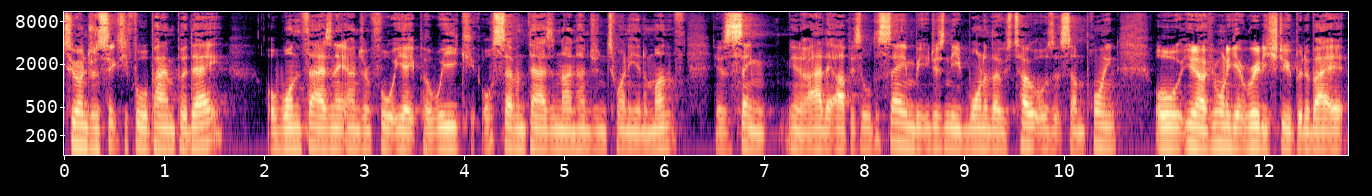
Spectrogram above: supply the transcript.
£264 per day, or 1,848 per week, or 7,920 in a month. It was the same, you know, add it up, it's all the same, but you just need one of those totals at some point. Or, you know, if you want to get really stupid about it,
